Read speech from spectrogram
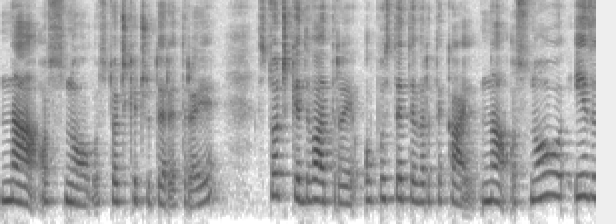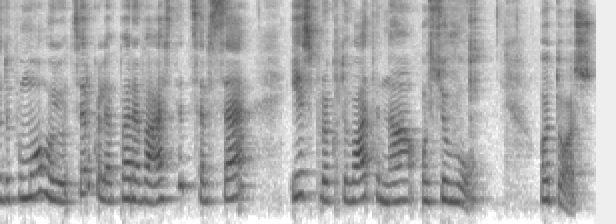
на основу з точки 4, 3. З точки 2-3 опустити вертикаль на основу і за допомогою циркуля перевести це все і спроектувати на осьову. Отож,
